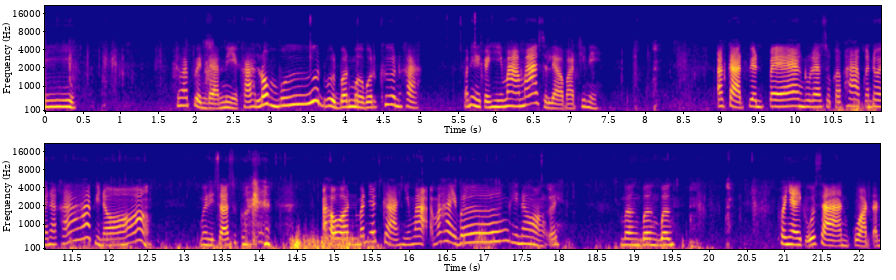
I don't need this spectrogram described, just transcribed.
นี้ ขึ้นมาเป็นแบบนี้ค่ะล่มวืดวืดบนมือบนขึ้นค่ะ วันนี้ก็หิมะมาเสร็จแล้วบัดที่นี่อากาศเปลี่ยนแปลงดูแลสุขภาพกันด้วยนะคะ พี่น้องเมื่อนี้สาสกุลเอาอันบรรยากาศหิมะมาให้เบิ้งพี่น้องเอ้ยเบิ้งเบิ้งเบิ้งพ่อใหญ่ก็อุตสาหกวาดอัน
